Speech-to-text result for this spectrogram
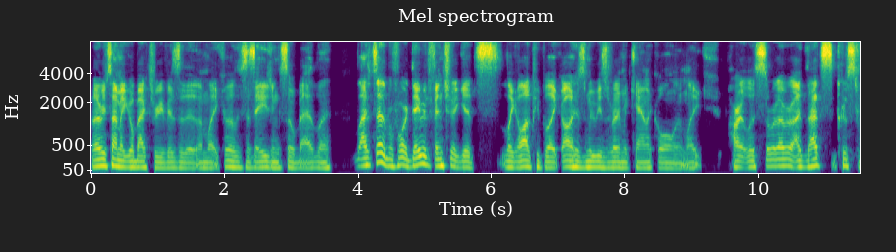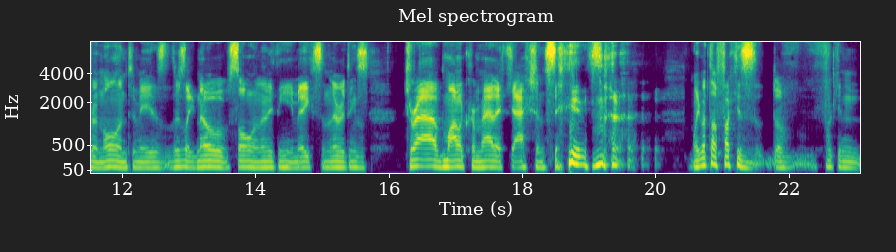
but every time I go back to revisit it, I'm like, oh, this is aging so badly. I've said it before. David Fincher gets like a lot of people like, oh, his movies are very mechanical and like heartless or whatever. I, that's Christopher Nolan to me. Is there's like no soul in anything he makes, and everything's drab, monochromatic action scenes. Like what the fuck is the fucking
